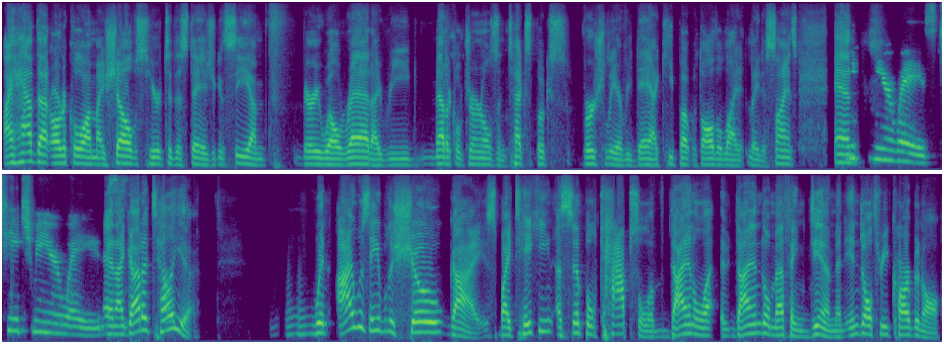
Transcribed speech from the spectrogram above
I have that article on my shelves here to this day. As you can see, I'm very well read. I read medical journals and textbooks virtually every day. I keep up with all the latest science. And teach me your ways. Teach me your ways. And I got to tell you, when I was able to show guys by taking a simple capsule of diindolylmethane dim and indole 3 carbinol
